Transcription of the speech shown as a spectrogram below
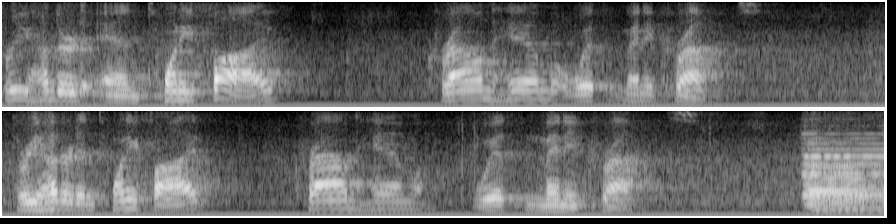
325, Crown Him with Many Crowns. 325, Crown Him with Many Crowns.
